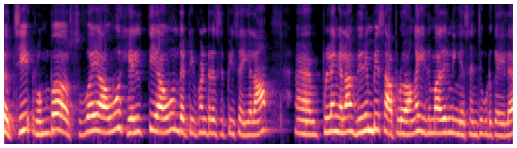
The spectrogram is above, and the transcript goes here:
வச்சு ரொம்ப சுவையாகவும் ஹெல்த்தியாகவும் இந்த டிஃபன் ரெசிபி செய்யலாம். பிள்ளைங்கள்லாம் பிள்ளைங்கெல்லாம் விரும்பி சாப்பிடுவாங்க. இது மாதிரி நீங்கள் செஞ்சு கொடுக்கையில்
